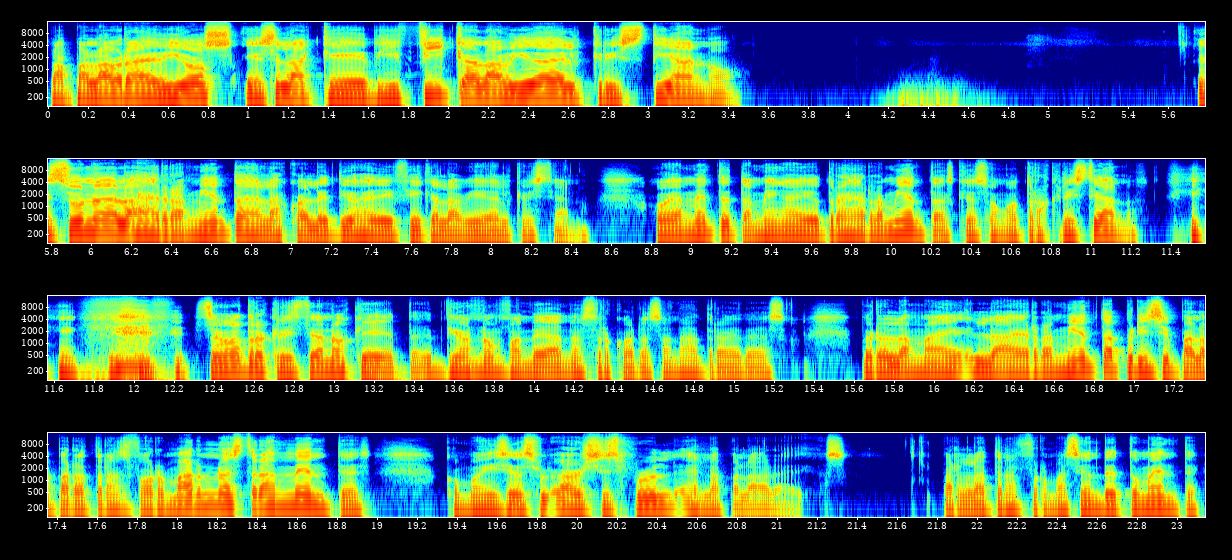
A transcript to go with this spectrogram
La palabra de Dios es la que edifica la vida del cristiano. Es una de las herramientas en las cuales Dios edifica la vida del cristiano. Obviamente también hay otras herramientas que son otros cristianos. son otros cristianos que Dios nos manda a nuestros corazones a través de eso. Pero la, herramienta principal para transformar nuestras mentes, como dice R.C. Sproul, es la palabra de Dios. Para la transformación de tu mente.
